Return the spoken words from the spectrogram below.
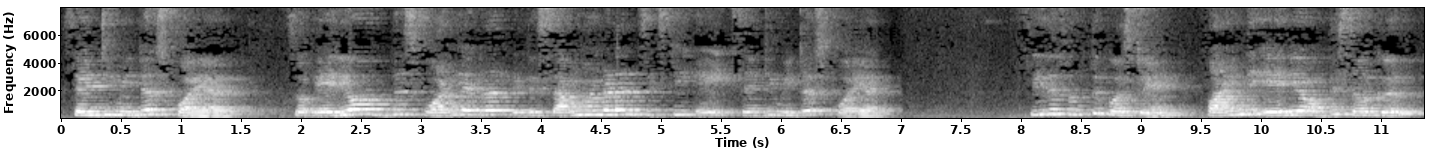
centimeter square. So area of this quadrilateral it is 768 centimeter square. See the fifth question. Find the area of the circle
